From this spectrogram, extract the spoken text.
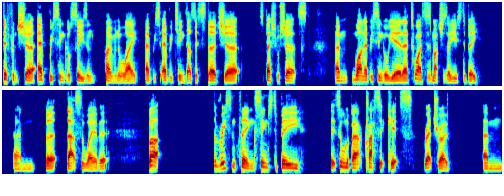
different shirt every single season, home and away. Every every team does this third shirt, special shirts, um, one every single year. They're twice as much as they used to be, um, but that's the way of it. But the recent thing seems to be it's all about classic kits, retro. Um,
